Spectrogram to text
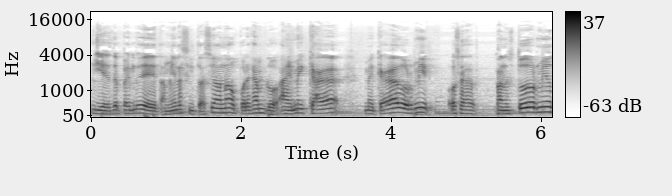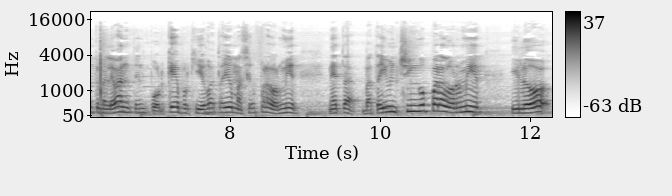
Y es depende de también la situación, ¿no? Por ejemplo, a mí me caga, me caga dormir. O sea, cuando estoy dormido que me levanten. ¿Por qué? Porque yo batallo demasiado para dormir. Neta, batallo un chingo para dormir y luego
